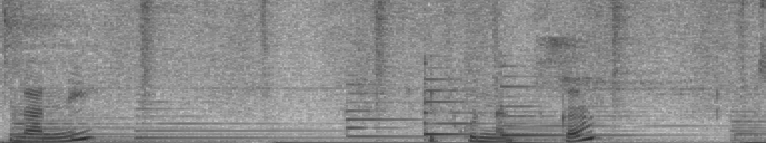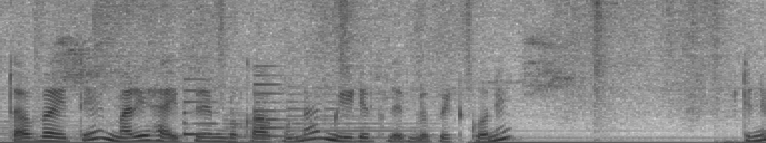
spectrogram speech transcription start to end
ఇలా అన్నీ తిప్పుకున్నాక స్టవ్ అయితే మరీ హై ఫ్లేమ్లో కాకుండా మీడియం ఫ్లేమ్లో పెట్టుకొని వీటిని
